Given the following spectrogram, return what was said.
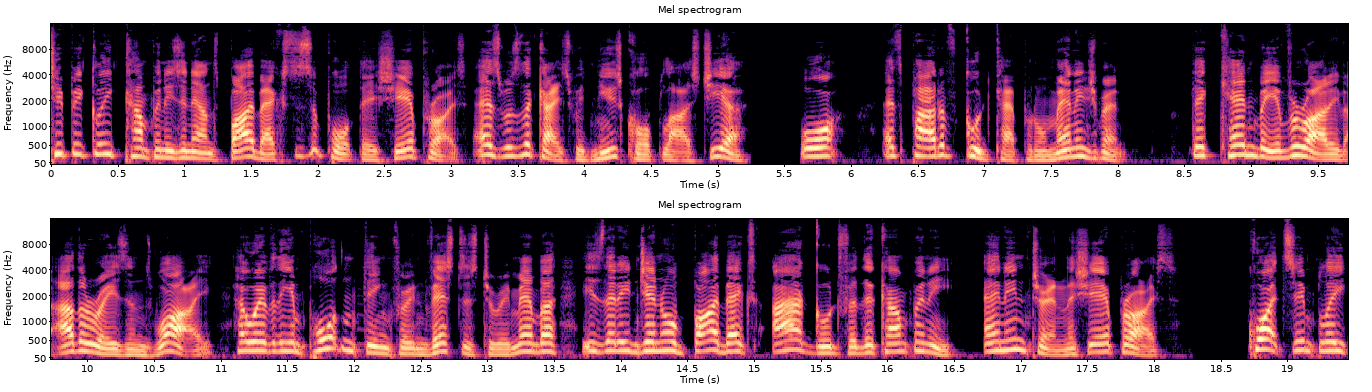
Typically, companies announce buybacks to support their share price, as was the case with News Corp last year, or as part of good capital management. There can be a variety of other reasons why. However, the important thing for investors to remember is that in general, buybacks are good for the company and in turn the share price. Quite simply,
